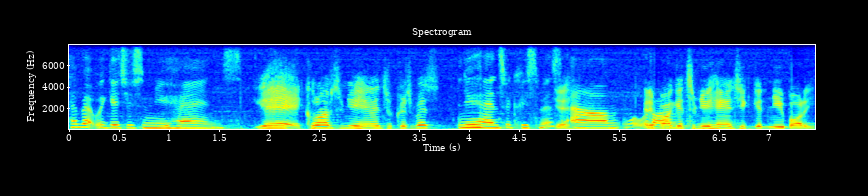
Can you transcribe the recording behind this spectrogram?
How about we get you some new hands? yeah, could I have some new hands for Christmas? New hands for Christmas? Yeah. Um, what would And if I... I get some new hands, you can get a new body.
